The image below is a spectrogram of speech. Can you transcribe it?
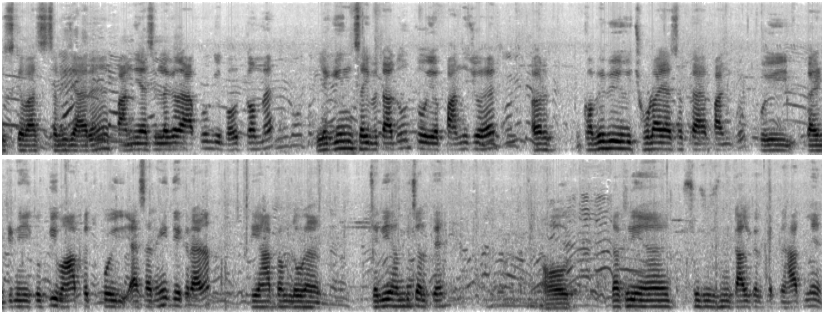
उसके बाद सभी जा रहे हैं। पानी ऐसे लग रहा है आपको कि बहुत कम है, लेकिन सही बता दूँ तो यह पानी जो है अगर कभी भी छोड़ा जा सकता है पानी को, कोई गारंटी नहीं, क्योंकि वहाँ पे तो कोई ऐसा नहीं देख रहा है ना कि यहाँ पे हम लोग हैं। चलिए, हम भी चलते हैं और रख लिए हैं सूज निकाल करके अपने हाथ में,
